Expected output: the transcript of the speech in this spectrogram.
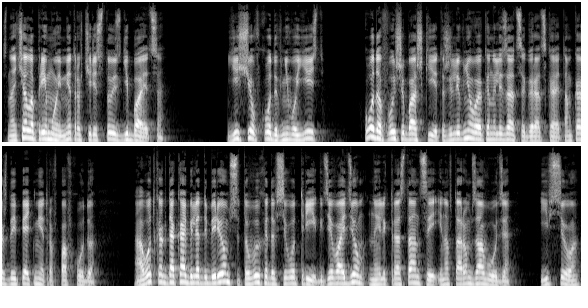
Сначала прямой, метров через сто изгибается. Еще входы в него есть. Входов выше башки, это же ливневая канализация городская, там каждые пять метров по входу. А вот когда кабеля доберемся, то выхода всего три, где войдем на электростанции и на втором заводе. И все.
